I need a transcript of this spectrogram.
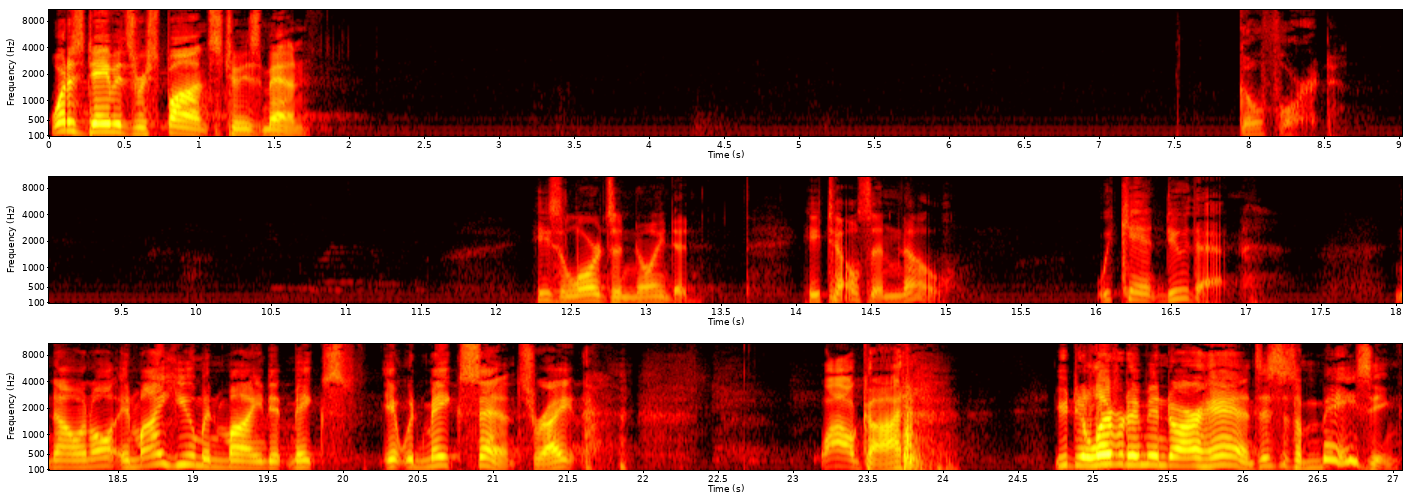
What is David's response to his men? Go for it. He's the Lord's anointed. He tells them, no, we can't do that. Now, in, all, in my human mind, it, makes, it would make sense, right? wow, God, you delivered him into our hands. This is amazing.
